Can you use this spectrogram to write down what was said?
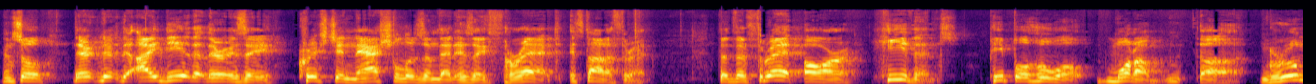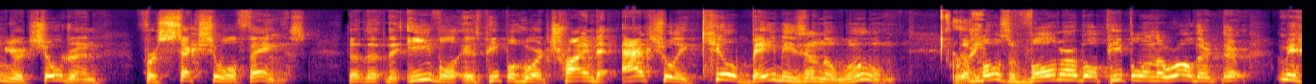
And so there, there- the idea that there is a Christian nationalism that is a threat, it's not a threat. The, the threat are heathens, people who will want to uh, groom your children for sexual things. The, the, the evil is people who are trying to actually kill babies in the womb. The most vulnerable people in the world, they're, they're I mean,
